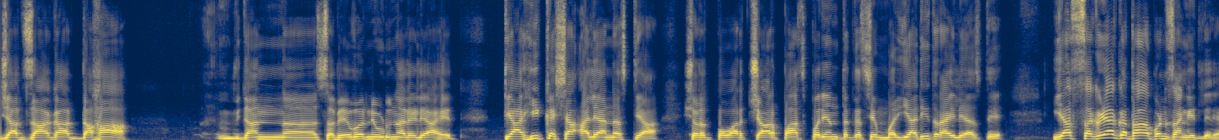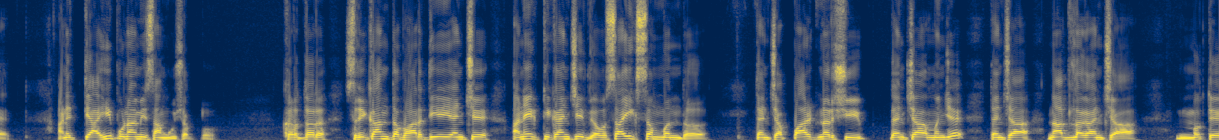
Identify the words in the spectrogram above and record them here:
ज्या जागा दहा विधानसभेवर निवडून आलेल्या आहेत त्याही कशा आल्या नसत्या? शरद पवार चार पाचपर्यंत कसे मर्यादित राहिले असते? या सगळ्या कथा आपण सांगितलेल्या आहेत. आणि त्याही पुन्हा मी सांगू शकतो. खरं तर श्रीकांत भारतीय यांचे अनेक ठिकाणचे व्यावसायिक संबंध त्यांच्या पार्टनरशिप त्यांच्या म्हणजे त्यांच्या नातलगांच्या मग ते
